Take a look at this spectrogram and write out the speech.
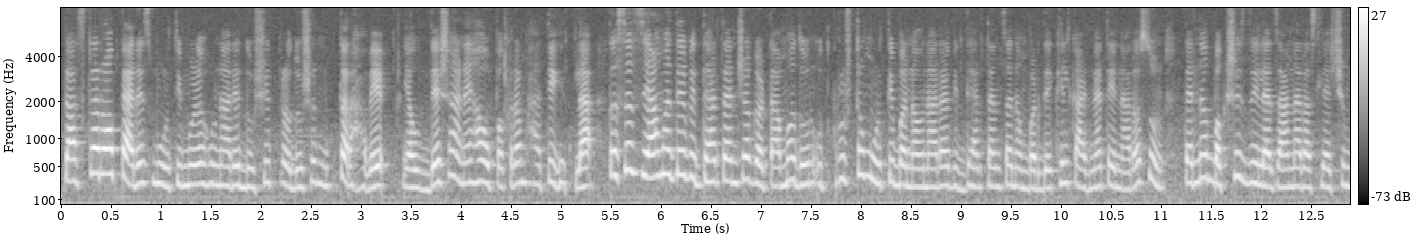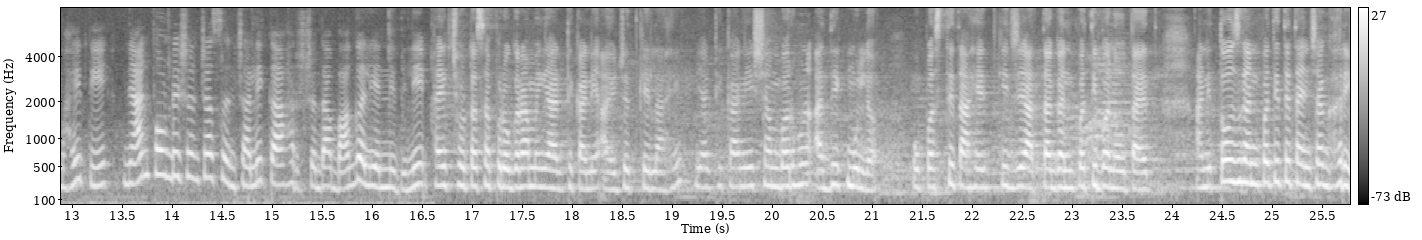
प्लास्टर ऑफ पॅरिस मूर्तीमुळे होणारे दूषित प्रदूषण मुक्त राहावे. या उद्देशाने हा उपक्रम हाती घेतला. तसेच यामध्ये विद्यार्थ्यांच्या गटामधून उत्कृष्ट मूर्ती बनवणाऱ्या विद्यार्थ्यांचा नंबर देखील काढण्यात येणार असून त्यांना बक्षीस दिल्या जाणार असल्याची माहिती ज्ञान फाउंडेशनच्या संचालिका हर्षदा बागल यांनी दिली. हा एक छोटासा प्रोग्राम या ठिकाणी आयोजित केला आहे. या ठिकाणी शंभरहून अधिक मुलं उपस्थित आहेत की जे आता गणपती बनवत आहेत आणि तोच गणपती ते त्यांच्या घरी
